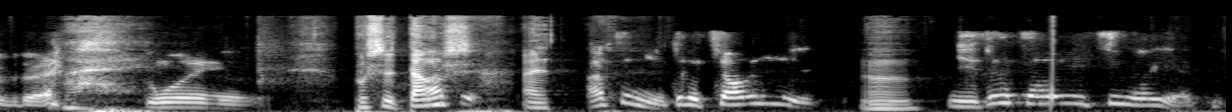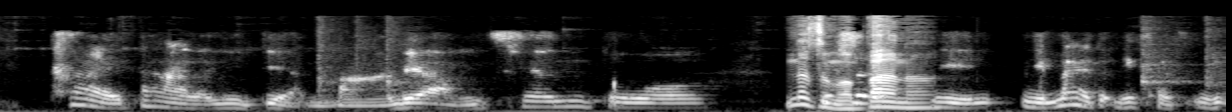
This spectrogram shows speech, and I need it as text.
不对？对，不是当时且，哎，而且你这个交易，嗯，你这个交易金额也太大了一点吧，两千多。那怎么办呢？就是你你卖的你可你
